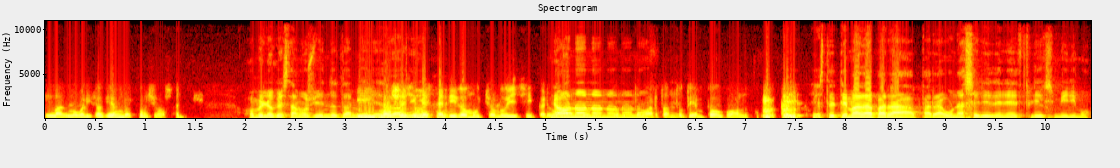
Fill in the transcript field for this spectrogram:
la globalización en los próximos años. Hombre, lo que estamos viendo también. no sé si me he extendido mucho, Luis, y perdón no, no, no, no, no, tomar tanto tiempo con. Este tema da para, para, una serie de Netflix mínimo.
